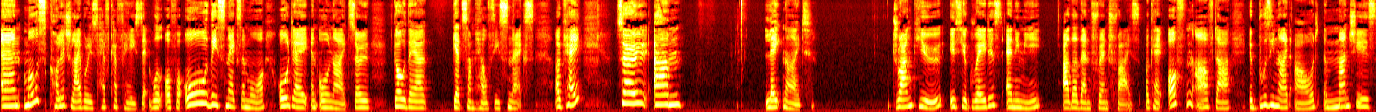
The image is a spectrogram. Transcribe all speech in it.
And most college libraries have cafes that will offer all these snacks and more all day and all night. So go there, get some healthy snacks. Okay? So, um, late night. Drunk you is your greatest enemy other than french fries. Okay, often after a boozy night out, a munchies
